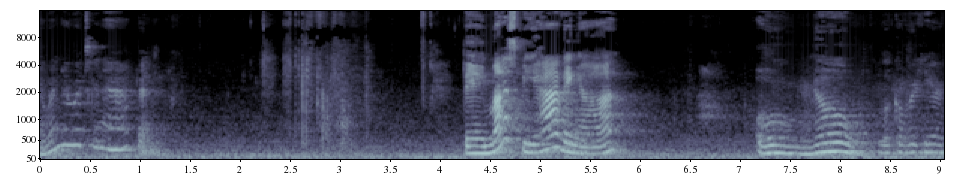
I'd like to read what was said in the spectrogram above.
I wonder what's gonna happen. They must be having a, oh no, look over here,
